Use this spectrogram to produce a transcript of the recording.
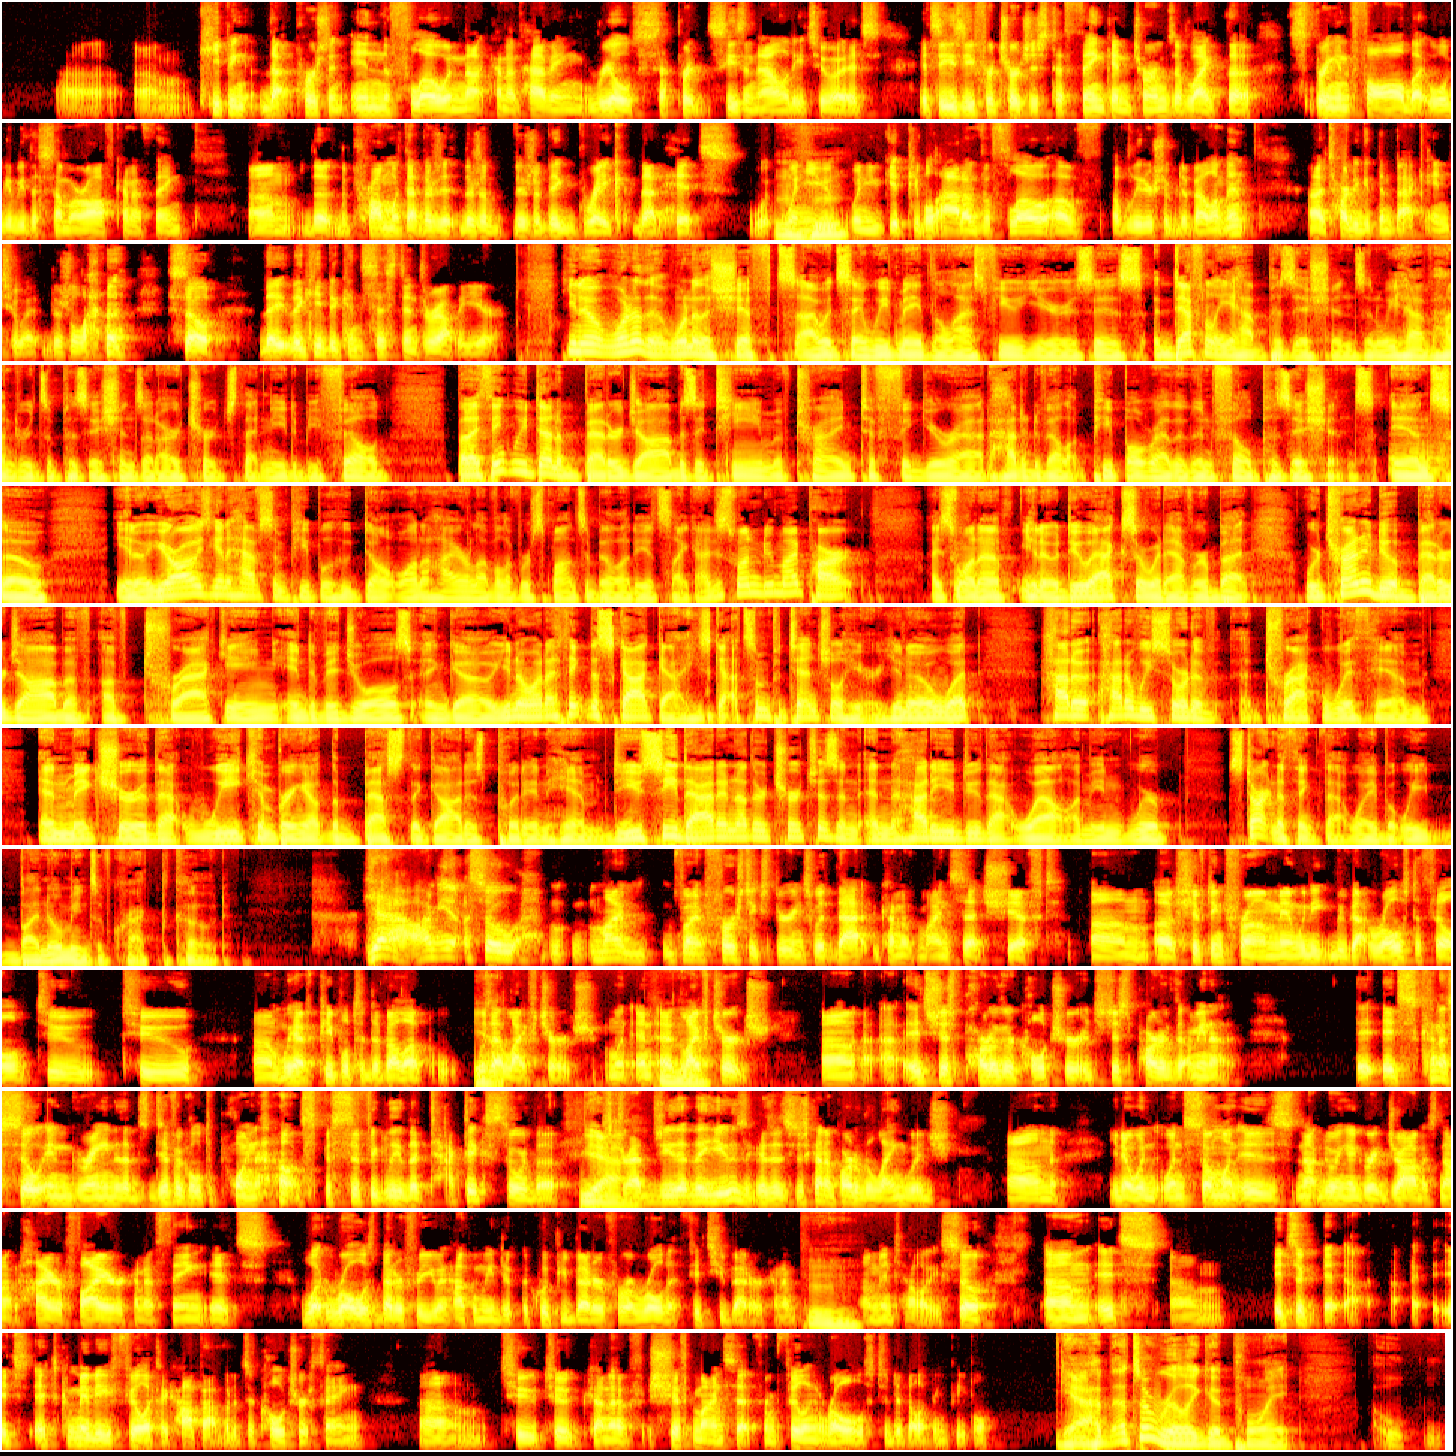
uh, um, keeping that person in the flow and not kind of having real separate seasonality to it. It's it's easy for churches to think in terms of like the spring and fall, but we'll give you the summer off kind of thing. Um, the the problem with that there's a, there's a there's a big break that hits w- mm-hmm. when you mm-hmm. when you get people out of the flow of of leadership development. Uh, it's hard to get them back into it. There's a lot, of, so they, they keep it consistent throughout the year. You know, one of the one of the shifts I would say we've made in the last few years is definitely have positions, and we have hundreds of positions at our church that need to be filled. But I think we've done a better job as a team of trying to figure out how to develop people rather than fill positions. And mm. so, you know, you're always going to have some people who don't want a higher level of responsibility. It's like, I just want to do my part. I just want to, you know, do X or whatever. But we're trying to do a better job of of tracking individuals and go, you know what? I think the Scott guy, he's got some potential here. You know what? How do how do we sort of uh, track with him and make sure that we can bring out the best that God has put in him? Do you see that in other churches? And and how do you do that well? I mean, we're starting to think that way, but we by no means have cracked the code. Yeah, I mean, so my my first experience with that kind of mindset shift um, of shifting from man, we need, we've got roles to fill to to um, we have people to develop was yeah. at Life Church and mm-hmm. at Life Church, uh, it's just part of their culture. It's just part of the. I mean, uh, it, it's kind of so ingrained that it's difficult to point out specifically the tactics or the yeah. strategy that they use because it's just kind of part of the language. Um, you know, when when someone is not doing a great job, it's not hire fire kind of thing. It's what role is better for you and how can we do, equip you better for a role that fits you better kind of hmm. uh, mentality. So um, it's um, it's a it's it's maybe feel like a cop out but it's a culture thing um, to to kind of shift mindset from filling roles to developing people. Yeah that's a really good point.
